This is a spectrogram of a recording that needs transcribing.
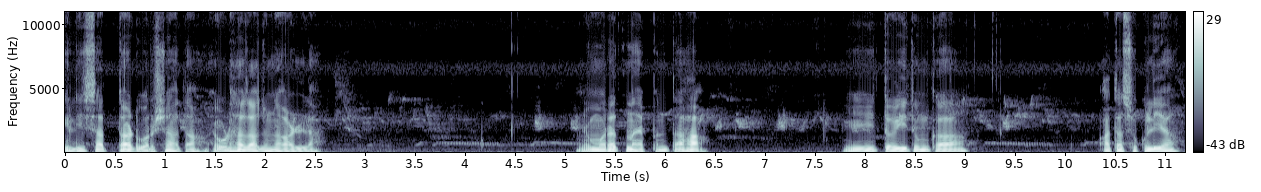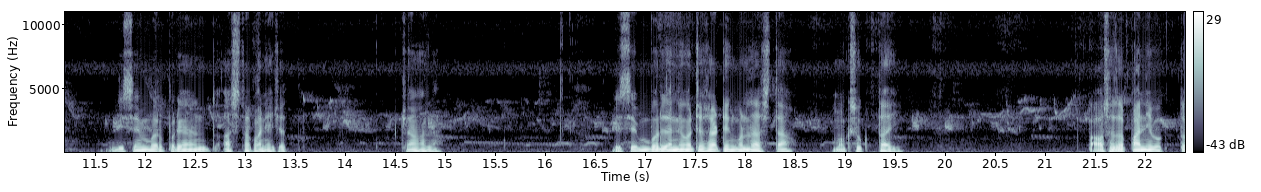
गेली सात आठ वर्ष आता. एवढाच अजून वाढला. म्हणजे मरत नाही पण ता हा. ही तळी तुमका आता सुकली हा? डिसेंबरपर्यंत असता पाणी याच्यात. चांगला. डिसेंबर जानेवारीच्या स्टार्टिंगपर्यंत असता मग सुकताही. पावसाचं पाणी फक्त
